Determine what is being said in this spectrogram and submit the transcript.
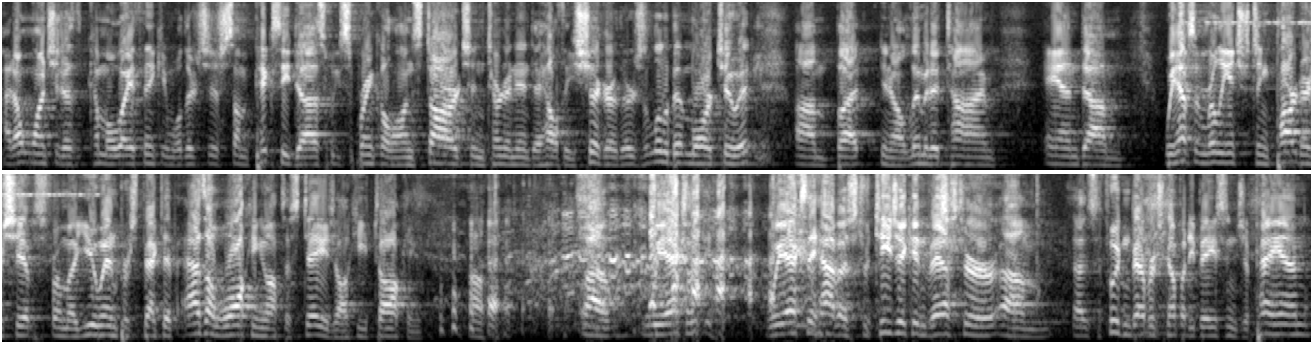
I don't want you to come away thinking, well, there's just some pixie dust we sprinkle on starch and turn it into healthy sugar. There's a little bit more to it, um, but, you know, limited time. And um, we have some really interesting partnerships from a UN perspective. As I'm walking off the stage, I'll keep talking. Uh, uh, We actually, we actually have a strategic investor, um, it's a food and beverage company based in Japan,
